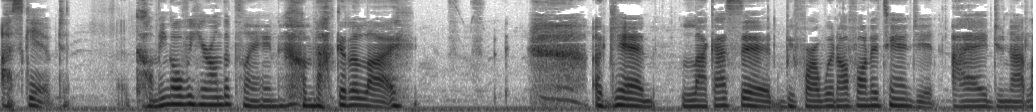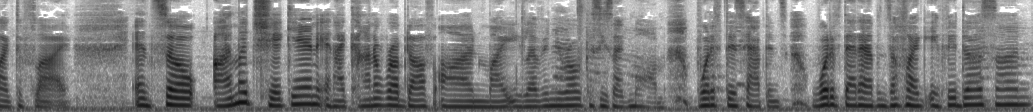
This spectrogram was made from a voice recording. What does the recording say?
I skipped coming over here on the plane. I'm not gonna lie. Again, like I said before I went off on a tangent, I do not like to fly. And so I'm a chicken, and I kind of rubbed off on my 11 year old because he's like, Mom, what if this happens? What if that happens? I'm like, If it does, son,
